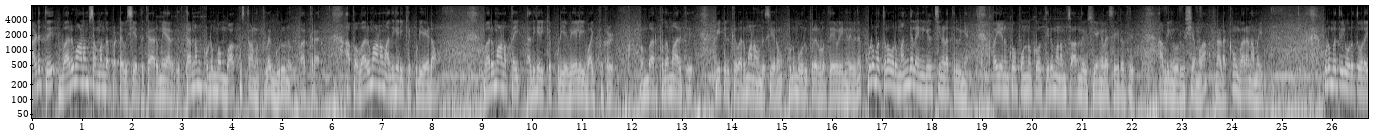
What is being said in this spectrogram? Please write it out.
அடுத்து வருமானம் சம்பந்தப்பட்ட விஷயத்துக்கு அருமையாக இருக்குது தனம் குடும்பம் வாக்குஸ்தானத்தில் குருன்னு பார்க்குறார் அப்போ வருமானம் அதிகரிக்கக்கூடிய இடம் வருமானத்தை அதிகரிக்கக்கூடிய வேலை வாய்ப்புகள் ரொம்ப அற்புதமாக இருக்குது வீட்டிற்கு வருமானம் வந்து சேரும். குடும்ப உறுப்பினர்களோட தேவையை நிறைவேறும் குடும்பத்தில் ஒரு மங்கள நிகழ்ச்சி நடத்துருவீங்க பையனுக்கோ பொண்ணுக்கோ திருமணம் சார்ந்த விஷயங்களை செய்கிறது அப்படிங்கிற ஒரு விஷயம்லாம் நடக்கும். வரணமை. குடும்பத்தில் ஒருத்தவரை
